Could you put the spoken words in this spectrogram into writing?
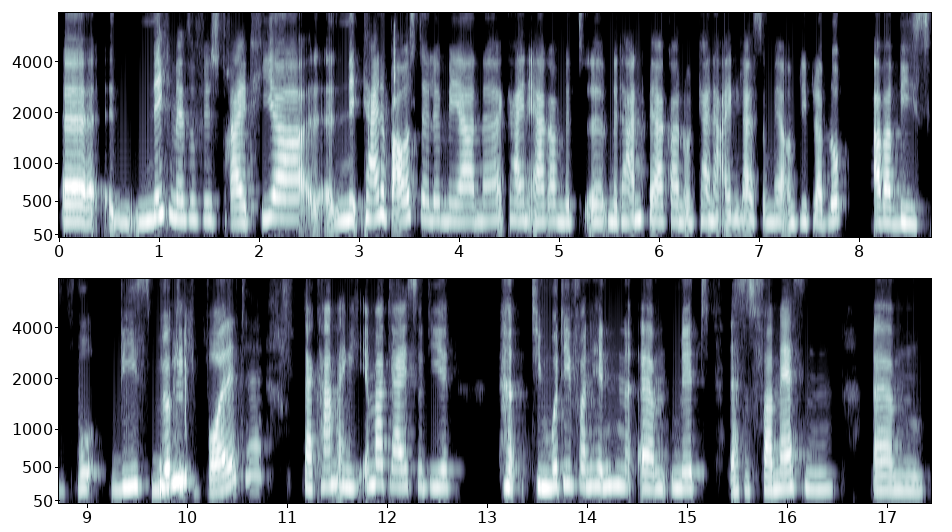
äh, nicht mehr so viel Streit hier, äh, ne, keine Baustelle mehr, ne, kein Ärger mit, äh, mit Handwerkern und keine Eigenleistung mehr und blablabla aber wie es wie es mhm. wirklich wollte, da kam eigentlich immer gleich so die die Mutti von hinten ähm, mit, das ist vermessen, ähm,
